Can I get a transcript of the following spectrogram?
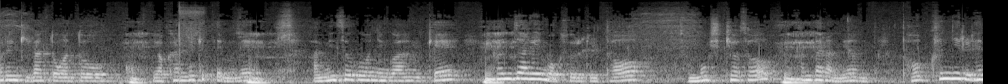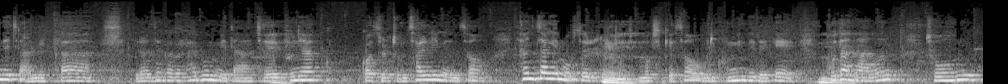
오랜 기간 동안 또 역할을 했기 때문에 안민석 의원님과 함께 현장의 목소리를 더 접목시켜서 한다라면 더 큰 일을 해내지 않을까 이런 생각을 해봅니다. 제 분야 것을 좀 살리면서 현장의 목소리를 좀 접목시켜서 우리 국민들에게 보다 나은 좋은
